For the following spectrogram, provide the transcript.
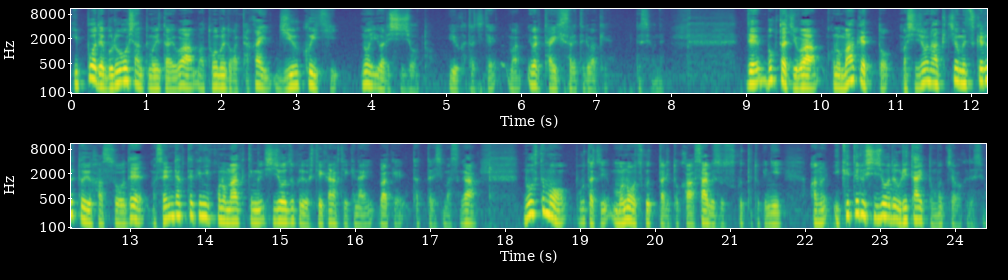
一方でブルーオーシャンとも自体はまあ透明度が高い自由区域のいわゆる市場という形で、まあ、いわゆる対比されてるわけですよね。で僕たちはこのマーケット、まあ、市場の空き地を見つけるという発想で、まあ、戦略的にこのマーケティング市場づくりをしていかなくちゃいけないわけだったりしますがどうしても僕たち物を作ったりとかサービスを作った時にあのイケてる市場で売りたいと思っちゃうわけですよ。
